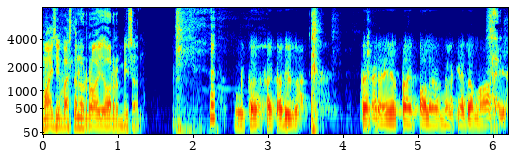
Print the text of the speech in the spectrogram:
Mä olisin vastannut Roy Orbison. No toi on aika hyvä. Reijo tai paljon on melkein sama asia.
